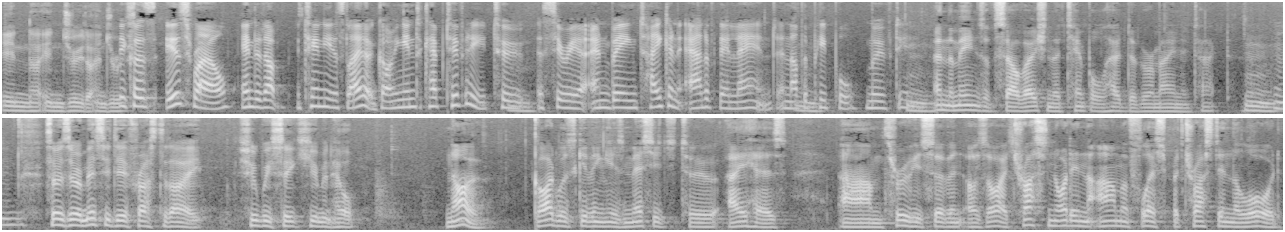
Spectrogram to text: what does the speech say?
in uh, in Judah and Jerusalem. Because Israel ended up 10 years later going into captivity to Assyria and being taken out of their land, and other people moved in. And the means of salvation, the temple had to remain intact. so, is there a message here for us today? Should we seek human help? No. God was giving his message to Ahaz um, through his servant Isaiah Trust not in the arm of flesh, but trust in the Lord.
